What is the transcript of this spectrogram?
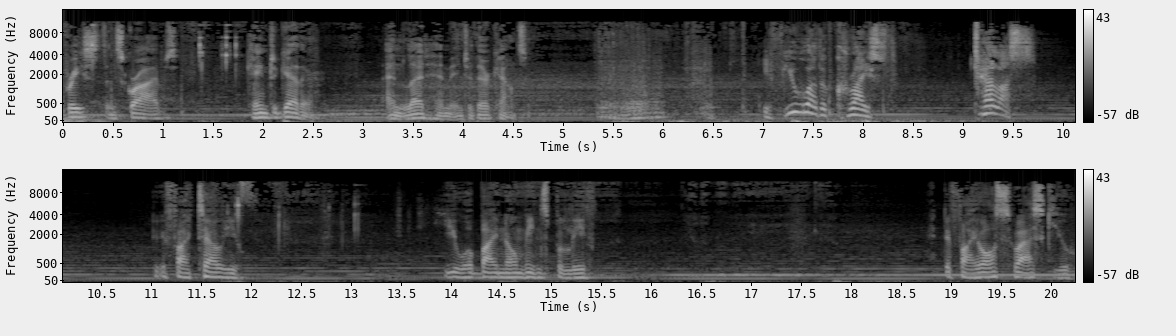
priests and scribes, came together and led him into their council. If you are the Christ, tell us. If I tell you, you will by no means believe. And if I also ask you,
